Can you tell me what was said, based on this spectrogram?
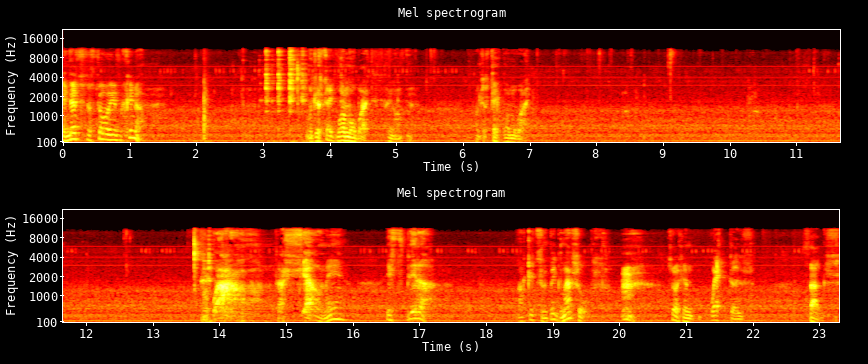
And that's the story of Kina. I'll just take one more bite. Hang on. I'll just take one more bite. Wow, the shell, man. It's bitter. I'll get some big muscles. Mm. So I can whack those thugs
